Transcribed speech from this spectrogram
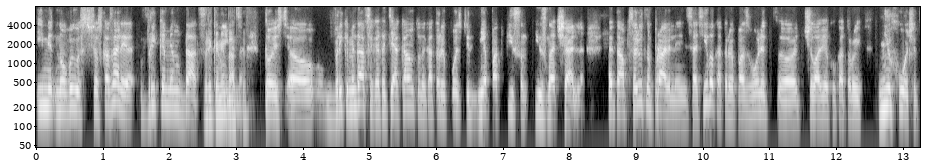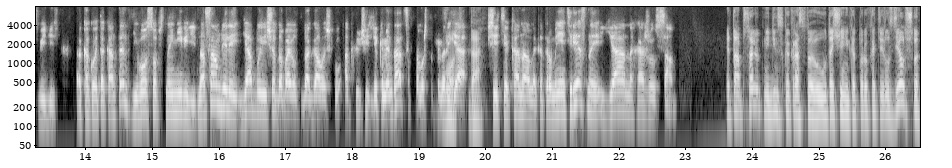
ими, но вы все сказали в рекомендациях. В рекомендациях. Именно. То есть э, в рекомендациях это те аккаунты, на которые пользователь не подписан изначально. Это абсолютно правильная инициатива, которая позволит э, человеку, который не хочет видеть какой-то контент, его, собственно, и не видеть. На самом деле, я бы еще добавил туда галочку «отключить рекомендации», потому что, например, вот, я да. все те каналы, которые мне интересны, я нахожу сам. Это абсолютно единственное как раз то уточнение, которое хотел сделать, что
